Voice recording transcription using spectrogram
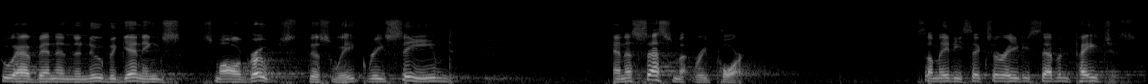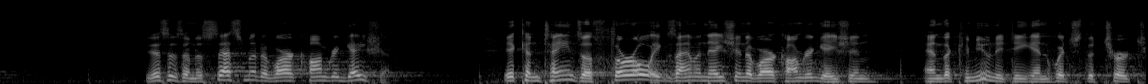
who have been in the New Beginnings small groups this week received an assessment report, some 86 or 87 pages. This is an assessment of our congregation. It contains a thorough examination of our congregation and the community in which the church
